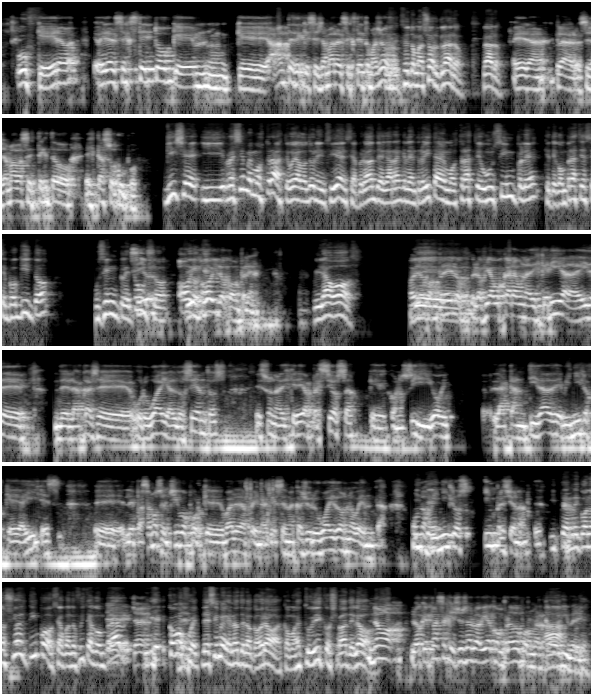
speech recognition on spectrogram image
que era, era el sexteto que, mm, que, antes de que se llamara el sexteto mayor. El sexteto mayor, claro, claro. Era, claro, se llamaba sexteto Estazo Cupo. Guille, y recién me mostraste, voy a contar una incidencia, pero antes de que arranque la entrevista me mostraste un simple que te compraste hace poquito, un simple tuyo. hoy, hoy lo compré. Mirá vos. Hoy lo compré, lo, fui a buscar a una disquería de ahí de, de la calle Uruguay al 200. Es una disquería preciosa que conocí hoy. La cantidad de vinilos que hay ahí es. Eh, le pasamos el chivo porque vale la pena, que es en la calle Uruguay 290. Unos vinilos impresionantes. ¿Y te reconoció el tipo? O sea, cuando fuiste a comprar. ¿Cómo fue? Decime que no te lo cobró. Como es tu disco, llévatelo. No, lo que pasa es que yo ya lo había comprado por Mercado ah, Libre.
